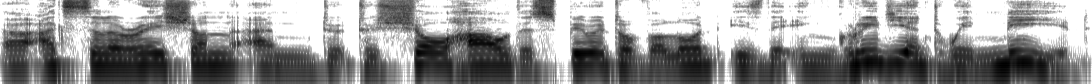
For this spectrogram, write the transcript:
uh, acceleration and to, to show how the Spirit of the Lord is the ingredient we need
